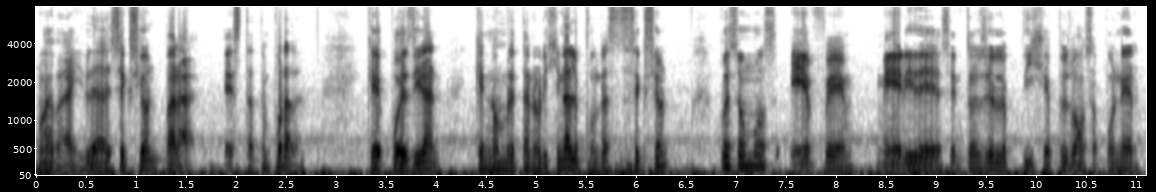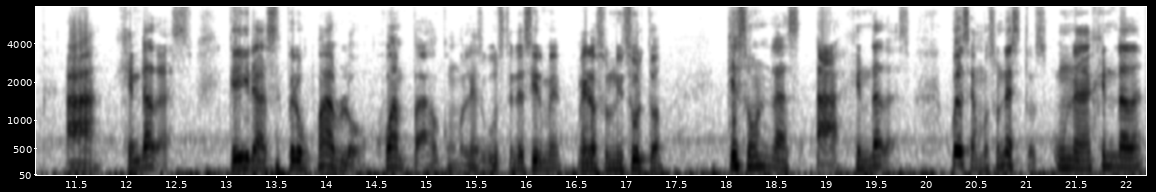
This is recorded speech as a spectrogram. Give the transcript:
nueva idea de sección para esta temporada. Que pues dirán, ¿qué nombre tan original le pondrás a esta sección? Pues somos F, Mérides, entonces yo le dije, pues vamos a poner agendadas. ¿Qué dirás? Pero Pablo, Juanpa, o como les gusten decirme, menos un insulto, ¿Qué son las agendadas? Pues seamos honestos, una agendada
